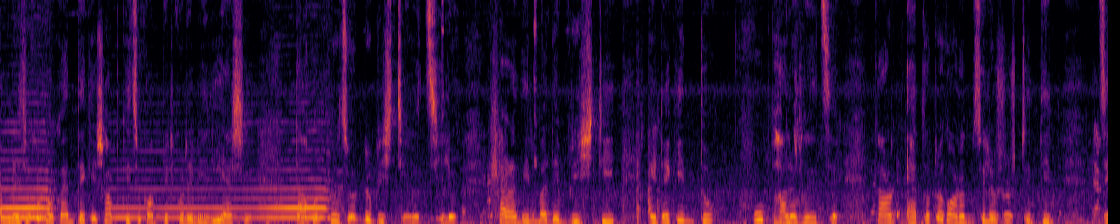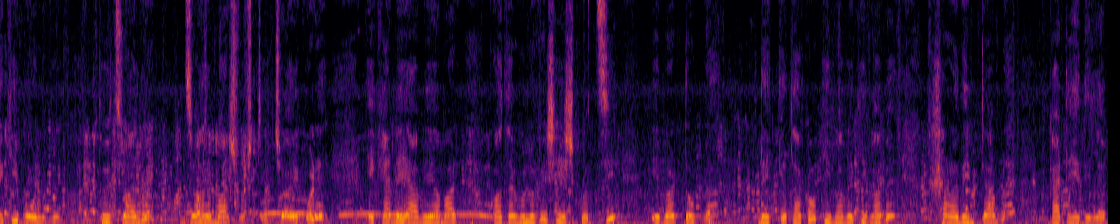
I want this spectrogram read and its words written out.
আমরা যখন ওখান থেকে সব কিছু কমপ্লিট করে বেরিয়ে আসি, তখন প্রচণ্ড বৃষ্টি হচ্ছিল। সারাদিন বাদে বৃষ্টি, এটা কিন্তু খুব ভালো হয়েছে। কারণ এতটা গরম ছিল ষষ্ঠীর দিন, যে কি বলব? তো চলো, জয় মা ষষ্ঠীর জয় করে এখানেই আমি আমার কথাগুলোকে শেষ করছি। এবার তোমরা দেখতে থাকো কীভাবে কীভাবে সারাদিনটা আমরা কাটিয়ে দিলাম।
